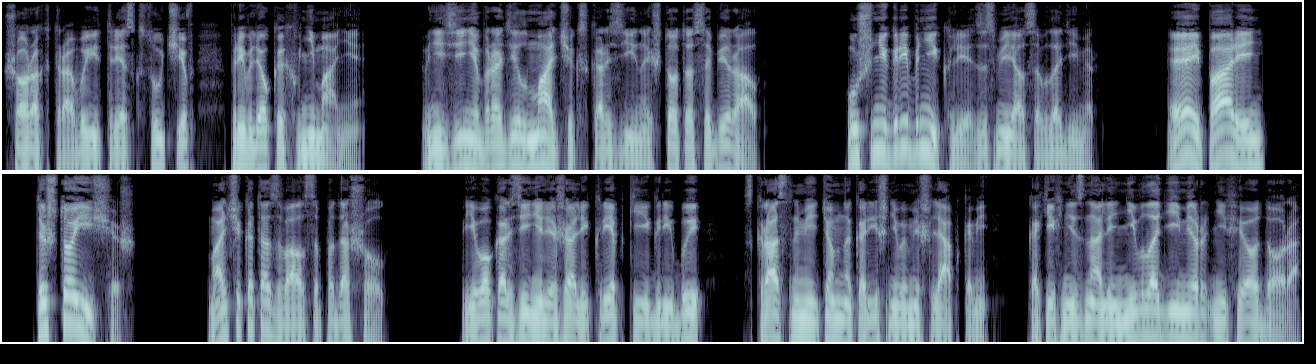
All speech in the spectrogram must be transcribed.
Шорох травы и треск сучьев привлек их внимание. В низине бродил мальчик с корзиной, что-то собирал. «Уж не грибник ли?» — засмеялся Владимир. «Эй, парень, ты что ищешь?» Мальчик отозвался, подошел. В его корзине лежали крепкие грибы с красными и темно-коричневыми шляпками, каких не знали ни Владимир, ни Феодора.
